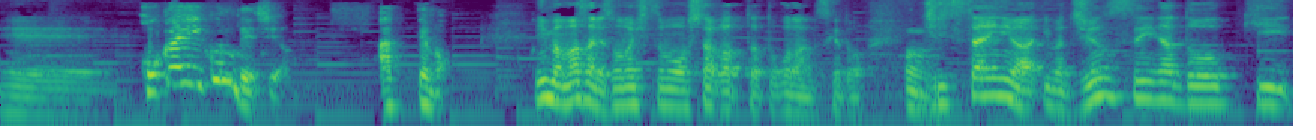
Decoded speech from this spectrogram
え他へ行くんですよ。あっても。ー今まさにその質問をしたかったところなんですけど、うん実際には今純粋な動機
